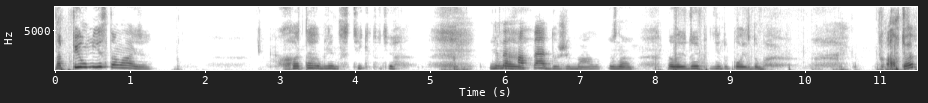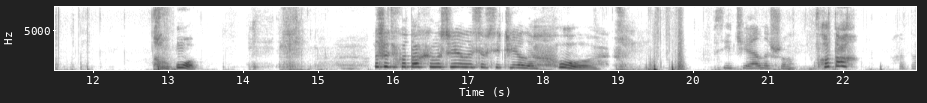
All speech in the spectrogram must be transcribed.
На пів міста майже. Хата, блін, стільки тут є. Не Тебе знаю, хп дуже мало. не знаю. Давай йду і підійду поїздом. А хоча? О! Лишить в хатах лишилися всі чели. О! Всі чели, що? В хатах! Хата.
